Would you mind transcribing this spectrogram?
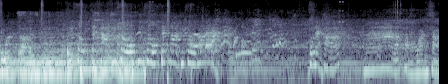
หัวใจ พี่ซูมเต้นหน้าพี่ซูมพี่ซูมเต้นหน้าพี่ซูมมากคนไหนคะ มารับของรางวัลค่ะ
